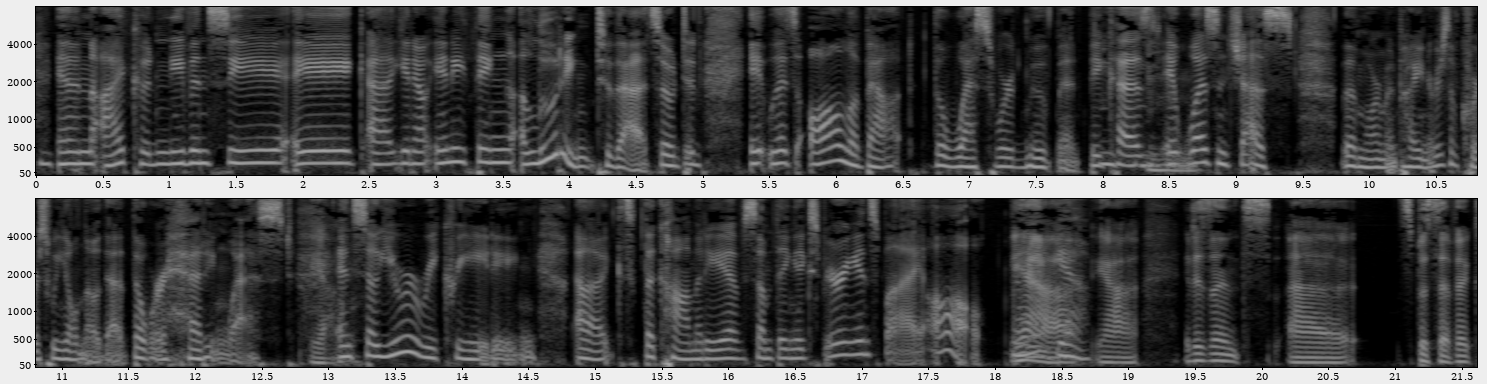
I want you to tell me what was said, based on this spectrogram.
and I couldn't even see a uh, you know anything alluding to that. So did it was all about the westward movement because it wasn't just the Mormon pioneers. Of course, we all know that, though we're heading west. Yeah. And so you were recreating uh, the comedy of something experienced by all. right? Yeah, Yeah. yeah, It isn't uh, specific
